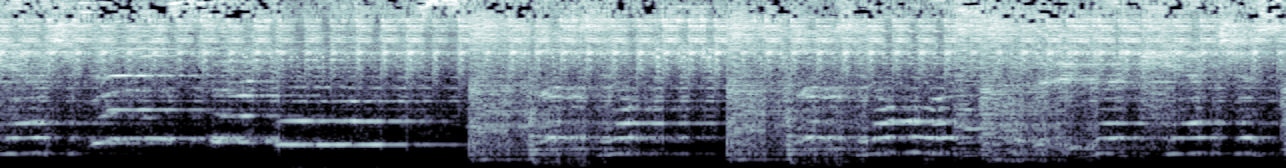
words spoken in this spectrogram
Yeah. Just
